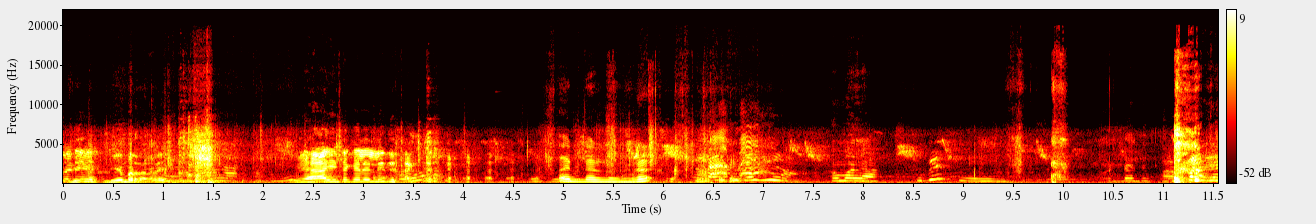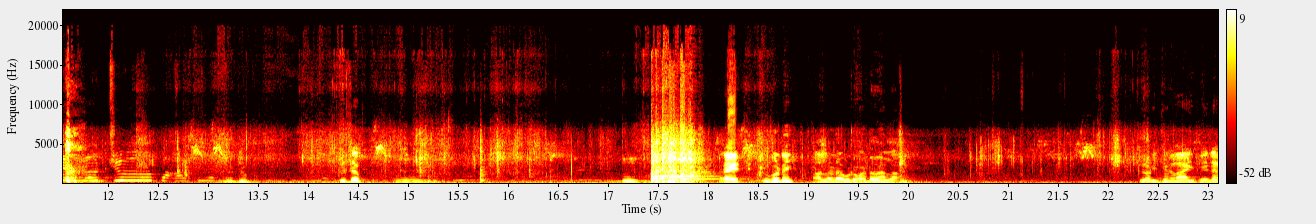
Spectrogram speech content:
బియ్యం పెడతారా అది? యూట్యూబ్ యూట్యూబ్ రైట్ ఇంకోటి ఆల్రెడీ ఒకటి పడ్డది అలా అయిపోయినా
